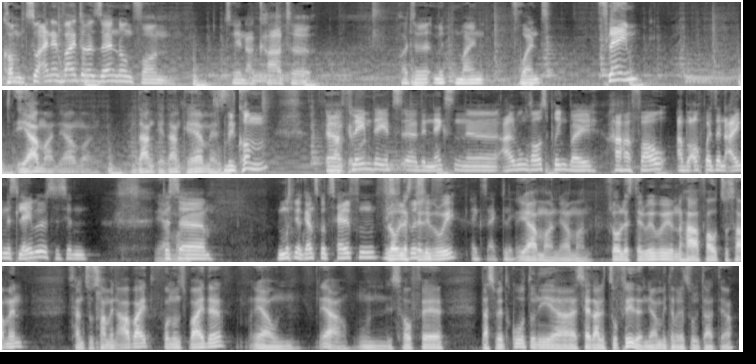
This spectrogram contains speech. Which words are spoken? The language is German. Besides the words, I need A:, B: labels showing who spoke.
A: Willkommen zu einer weiteren Sendung von Zehnerkarte. Heute mit meinem Freund Flame.
B: Ja, Mann, ja, Mann. Danke, danke, Hermes.
A: Willkommen. Äh,
B: Danke,
A: Flame,
B: Mann.
A: der jetzt äh, den nächsten äh, Album rausbringt bei HHV, aber auch bei seinem eigenes Label. Das ist ja ein,
B: Ja,
A: das äh, du musst mir ganz kurz helfen.
B: Flawless Delivery?
A: Exactly.
B: Ja, Mann, ja, Mann. Flawless Delivery und HV zusammen. Es ist eine Zusammenarbeit von uns beide. Ja, und ja, und ich hoffe, das wird gut und ihr seid alle zufrieden, ja, mit dem Resultat, ja.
